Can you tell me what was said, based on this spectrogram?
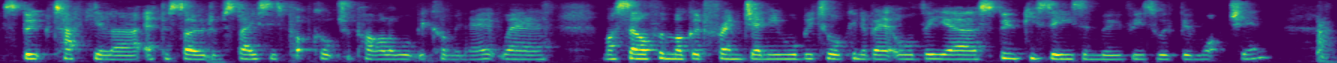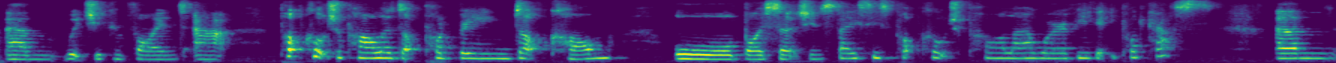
spooktacular episode of Stacey's Pop Culture Parlor will be coming out, where myself and my good friend Jenny will be talking about all the uh, spooky season movies we've been watching, um, which you can find at popcultureparlor.podbean.com or by searching Stacey's Pop Culture Parlor wherever you get your podcasts. Um,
